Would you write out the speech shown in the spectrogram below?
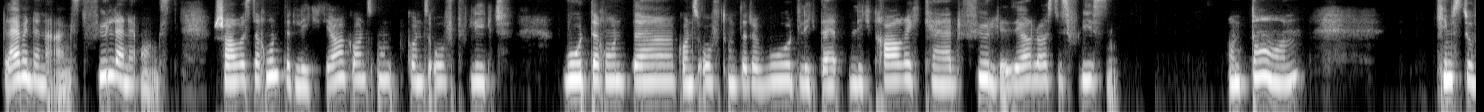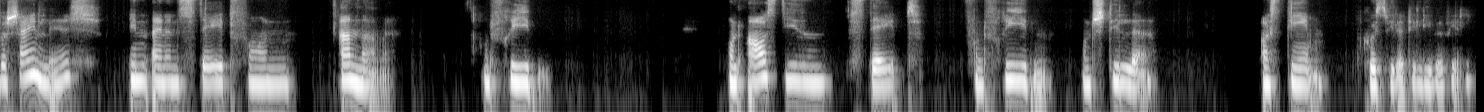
bleib in deiner Angst, fühl deine Angst. Schau, was darunter liegt. Ja, ganz, ganz oft liegt Wut darunter, ganz oft unter der Wut liegt, liegt Traurigkeit. Fühl das, ja, lass das fließen. Und dann kommst du wahrscheinlich in einen State von Annahme und Frieden. Und aus diesem State von Frieden und Stille, aus dem kannst wieder die Liebe wählen.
